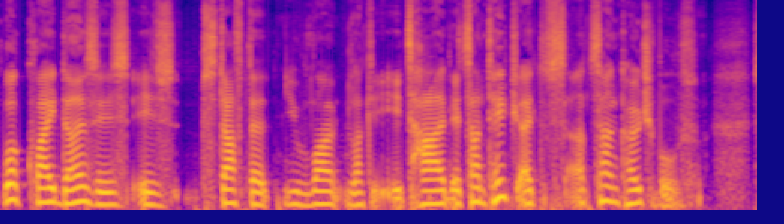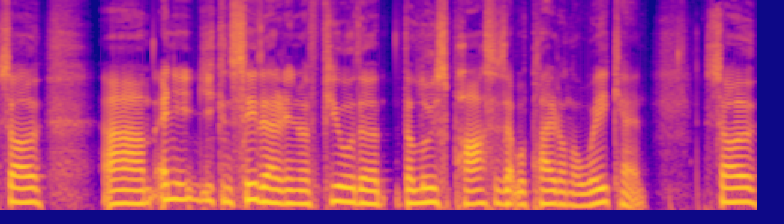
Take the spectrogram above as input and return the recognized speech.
What Quade does is is stuff that you won't like. It's hard. It's unteach. It's, it's uncoachable. So. Um, and you, you can see that in a few of the, the loose passes that were played on the weekend. So,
